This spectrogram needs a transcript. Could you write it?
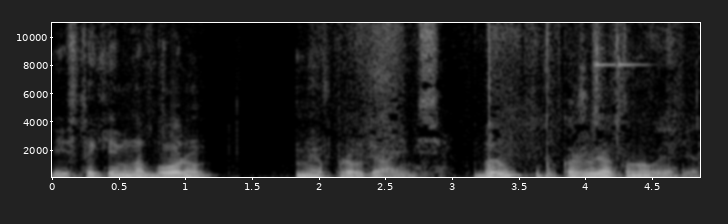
І з таким набором ми вправляємося. Беру і покажу, як воно виглядає.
